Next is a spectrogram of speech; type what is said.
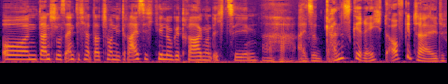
Und dann schlussendlich hat da Johnny 30 Kilo getragen und ich 10. Aha, also ganz gerecht aufgeteilt.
